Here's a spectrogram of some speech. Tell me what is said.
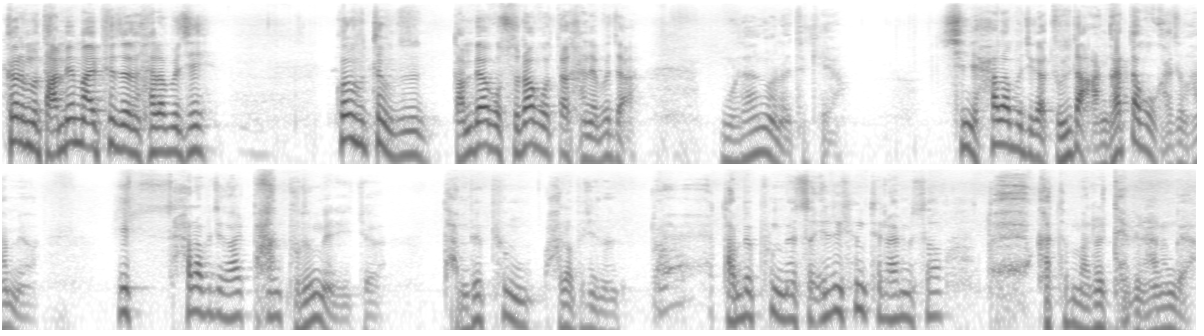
그러면 담배 많이 피우던 할아버지? 그럼부터 담배하고 술하고 딱 하나 보자. 무당은 어떻게 해요? 신이 할아버지가 둘 다 안 갔다고 가정하면 이 할아버지가 딱 부르면 있죠. 담배 품 할아버지는 또 담배 품면서 이런 형태를 하면서 똑같은 말을 대변하는 거야.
